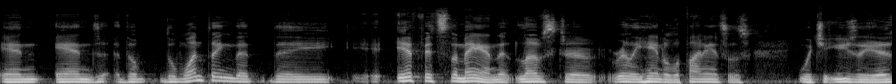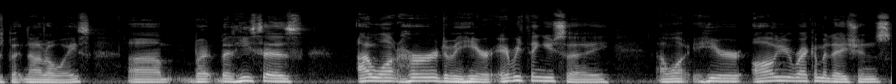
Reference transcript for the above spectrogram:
and and the the one thing that the if it's the man that loves to really handle the finances, which it usually is, but not always. Um, but but he says, I want her to hear everything you say. I want to hear all your recommendations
